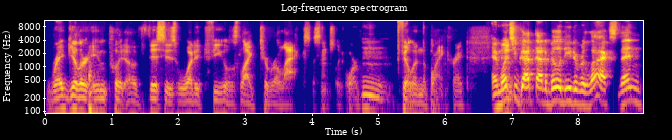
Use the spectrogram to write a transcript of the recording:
regular input of this is what it feels like to relax essentially or mm. fill in the blank right and once and, you've got that ability to relax then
